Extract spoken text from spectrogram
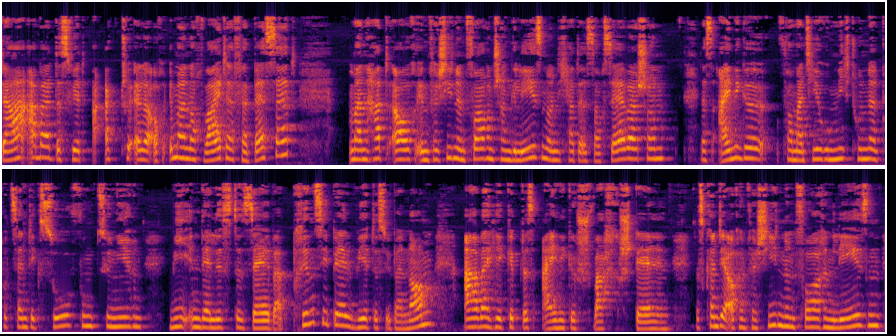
da aber, das wird aktuell auch immer noch weiter verbessert man hat auch in verschiedenen Foren schon gelesen und ich hatte es auch selber schon, dass einige Formatierungen nicht hundertprozentig so funktionieren wie in der Liste selber. Prinzipiell wird es übernommen, aber hier gibt es einige Schwachstellen. Das könnt ihr auch in verschiedenen Foren lesen.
